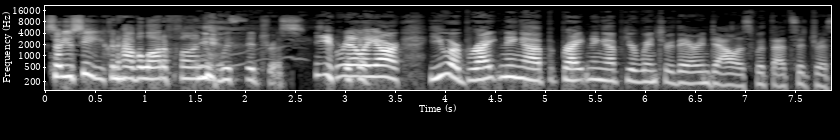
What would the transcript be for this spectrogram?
So you see, you can have a lot of fun with citrus. You really are. You are brightening up, brightening up your winter there in Dallas with that citrus.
